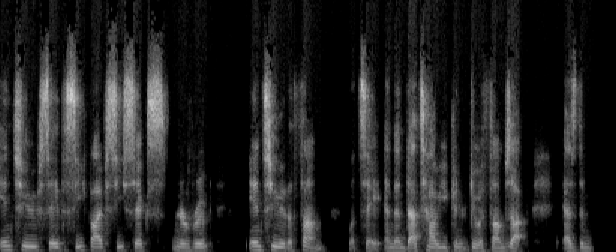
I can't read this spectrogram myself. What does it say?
into, say, the C5, C6 nerve root into the thumb, let's say. And then that's how you can do a thumbs up. As the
